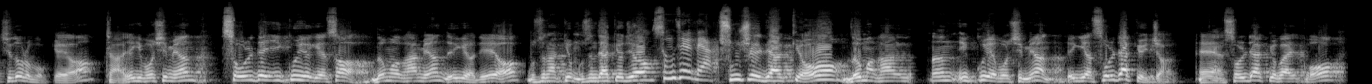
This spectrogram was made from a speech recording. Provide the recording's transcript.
지도를 볼게요. 자, 여기 보시면 서울대 입구역에서 넘어가면 여기 어디예요? 무슨 학교, 무슨 대학교죠? 숭실대학. 숭실대학교 넘어가는 입구에 보시면 여기가 서울대학교 있죠. 예, 서울대학교가 있고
